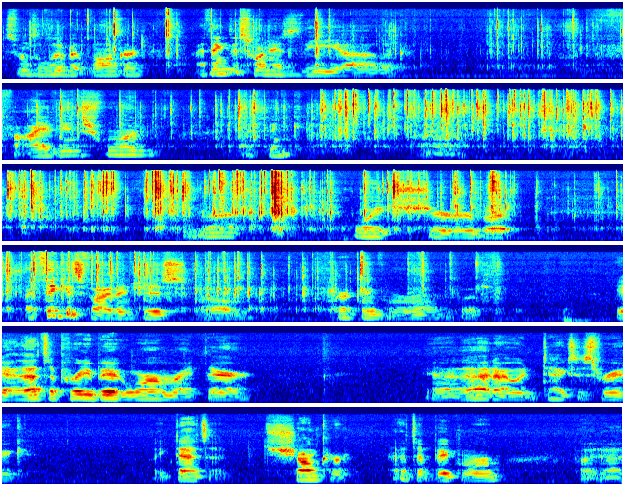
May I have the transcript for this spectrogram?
This one's a little bit longer. I think this one is the uh, like five inch one, I think. Uh, I'm not quite sure, but I think it's five inches. Um, correct me if I'm wrong, but yeah, that's a pretty big worm right there. Yeah, that I would Texas rig. Like that's a chunker. That's a big worm. But uh,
